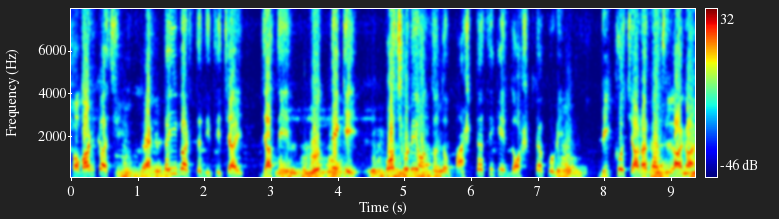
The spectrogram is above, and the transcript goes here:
সবার কাছে একটাই বার্তা দিতে চাই যাতে প্রত্যেকে বছরে অন্তত পাঁচটা থেকে দশটা করে বৃক্ষ চারা গাছ লাগান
